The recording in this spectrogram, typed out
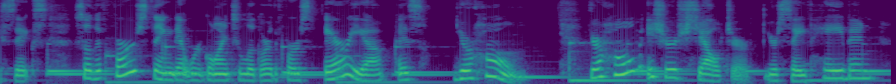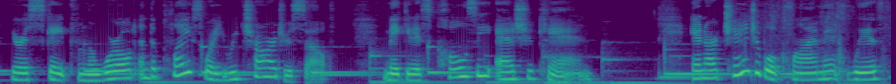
Basics. So, the first thing that we're going to look, or the first area, is your home. Your home is your shelter, your safe haven, your escape from the world, and the place where you recharge yourself. Make it as cozy as you can. In our changeable climate with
